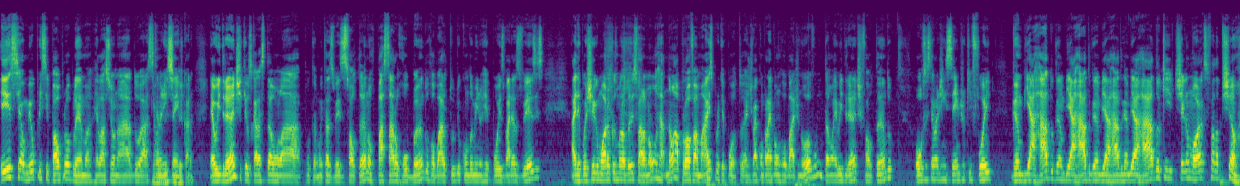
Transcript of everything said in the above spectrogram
esse é o meu principal problema relacionado a sistema de incêndio, cara. É o hidrante, que os caras estão lá, puta, muitas vezes faltando, passaram roubando, roubaram tudo e o condomínio repôs várias vezes. Aí depois chega uma hora que os moradores falam, não, não aprova mais, porque, pô, a gente vai comprar e vão roubar de novo. Então é o hidrante faltando, ou o sistema de incêndio que foi gambiarrado, gambiarrado, gambiarrado, gambiarrado, que chega numa hora que você fala, bichão,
